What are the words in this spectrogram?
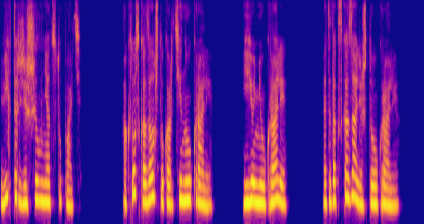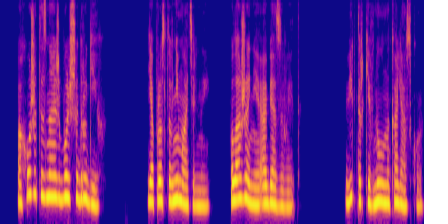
Виктор решил не отступать. А кто сказал, что картину украли? Ее не украли? Это так сказали, что украли. Похоже, ты знаешь больше других. Я просто внимательный. Положение обязывает. Виктор кивнул на коляску.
